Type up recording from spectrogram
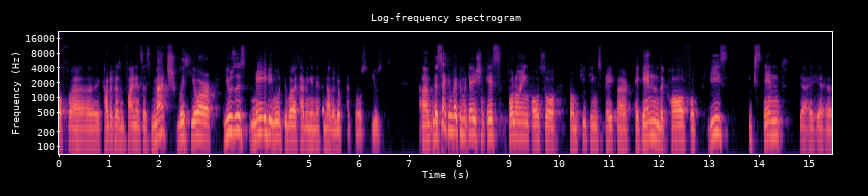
of uh, counterterrorism finances match with your users, maybe it would be worth having an, another look at those users. Um, the second recommendation is following also from Keatinge's paper, again, the call for please extend, uh, uh,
